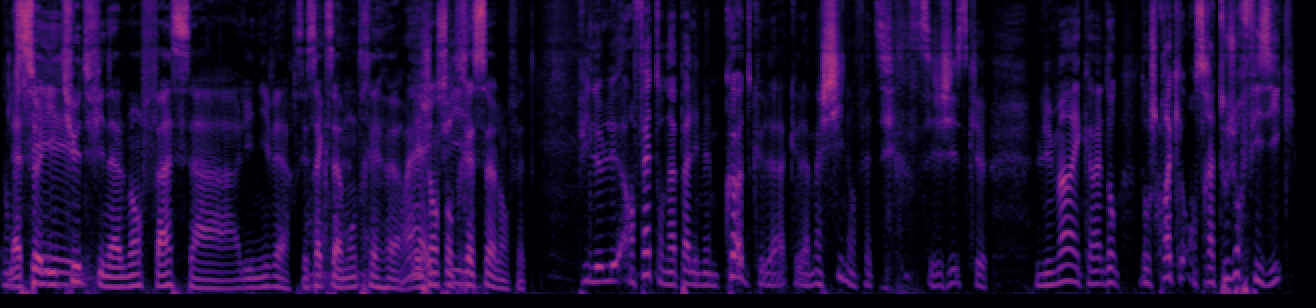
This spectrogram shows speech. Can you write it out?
Donc La solitude finalement face à l'univers. C'est ça que ça ouais, montrait Her. ouais, les gens sont très seuls en fait. Puis, le- le- en fait, on n'a pas les mêmes codes que la, que la machine, en fait. C'est- juste que l'humain est quand même. Donc, donc je crois qu'on sera toujours physique,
